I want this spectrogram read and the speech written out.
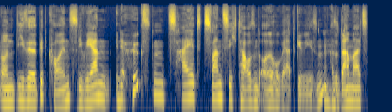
und diese Bitcoins, die wären in der höchsten Zeit 20.000 Euro wert gewesen. Mhm. Also damals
